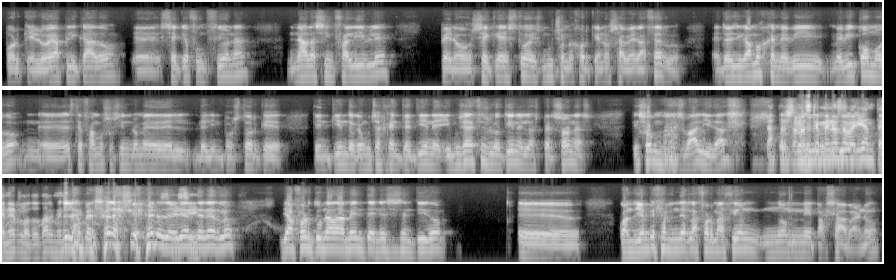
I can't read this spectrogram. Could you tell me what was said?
porque lo he aplicado, sé que funciona, nada es infalible pero sé que esto es mucho mejor que no saber hacerlo. Entonces, digamos que me vi, me vi cómodo, eh, este famoso síndrome del, impostor que, entiendo que mucha gente tiene y muchas veces lo tienen las personas que son más válidas. Las personas que menos deberían tenerlo, totalmente. Las personas que menos deberían tenerlo. Y afortunadamente, en ese sentido, eh, cuando ya empecé a vender la formación, no me pasaba, ¿no?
